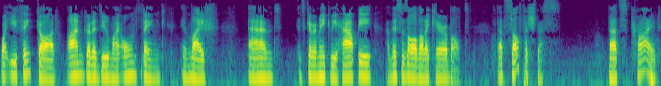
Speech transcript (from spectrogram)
what you think, God. I'm going to do my own thing in life and it's going to make me happy and this is all that I care about. That's selfishness. That's pride.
